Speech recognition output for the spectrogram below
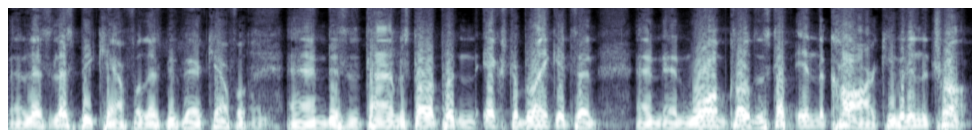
Uh, let's let's be careful. Let's be very careful. And this is the time to start putting extra blankets and, and, and warm clothes and stuff in the car. Keep it in the trunk.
